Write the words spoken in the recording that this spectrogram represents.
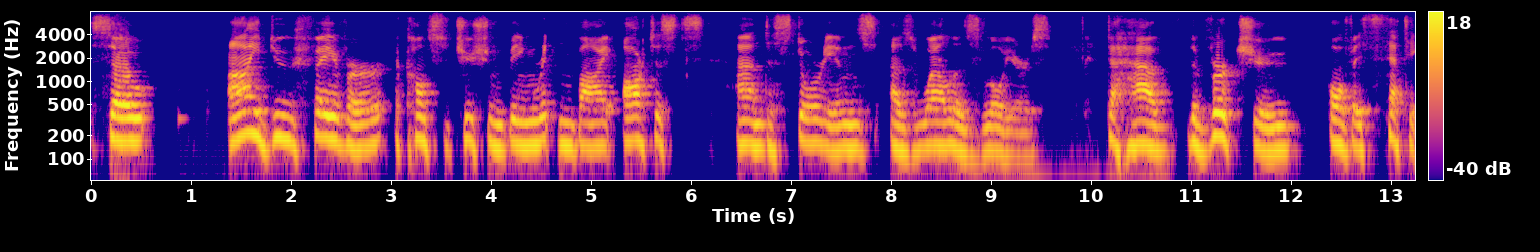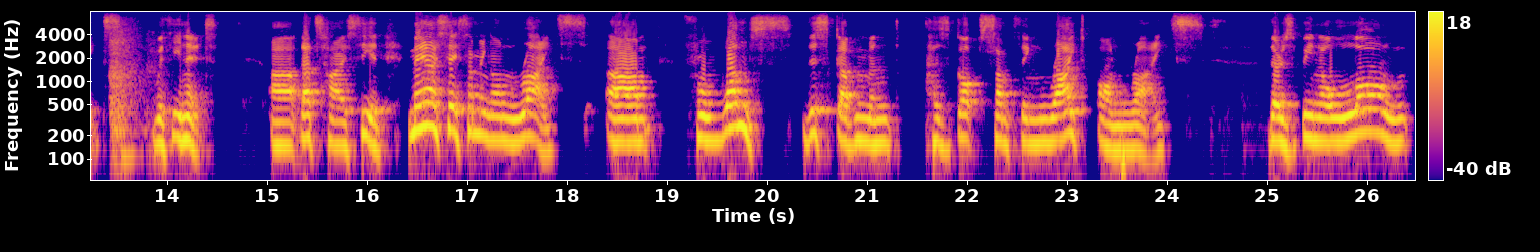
So I do favor a constitution being written by artists and historians as well as lawyers to have the virtue of aesthetics within it. Uh, that's how I see it. May I say something on rights? Um, for once, this government has got something right on rights. There's been a long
